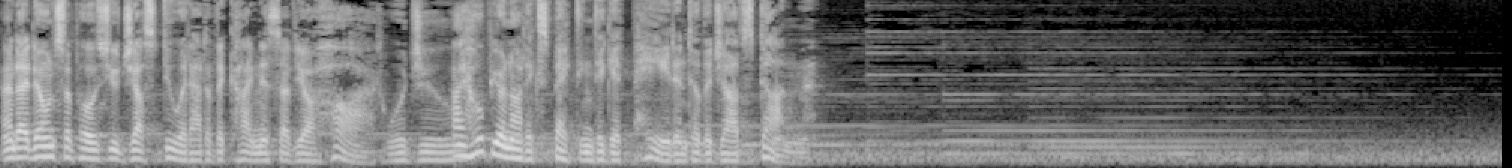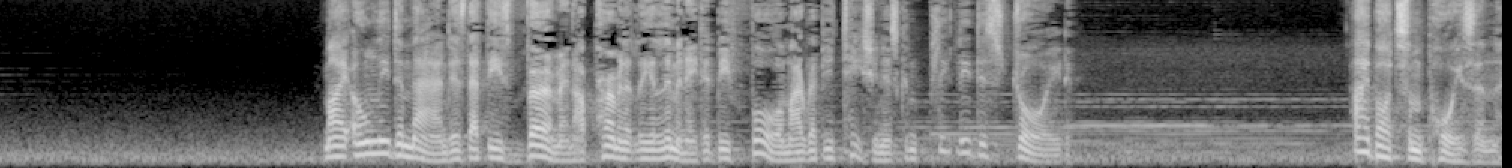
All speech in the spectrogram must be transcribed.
And I don't suppose you just do it out of the kindness of your heart, would you? I hope you're not expecting to get paid until the job's done. My only demand is that these vermin are permanently eliminated before my reputation is completely destroyed. I bought some poison.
